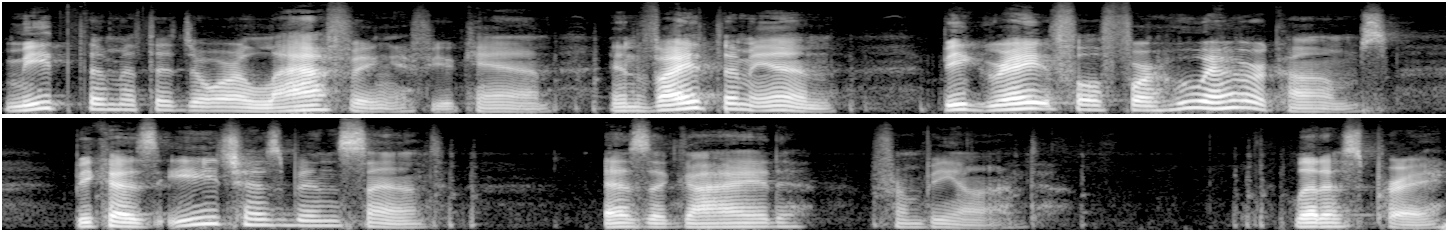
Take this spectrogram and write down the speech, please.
Meet them at the door laughing if you can. Invite them in. Be grateful for whoever comes because each has been sent as a guide from beyond. Let us pray.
